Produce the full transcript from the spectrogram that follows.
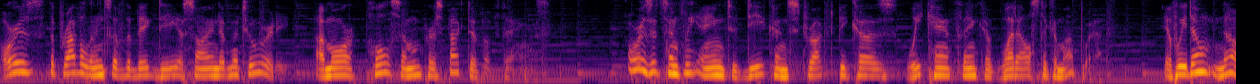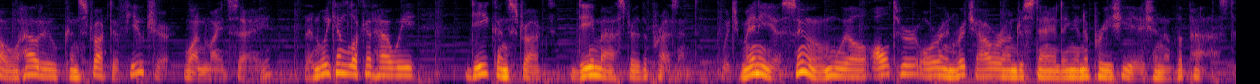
Or is the prevalence of the Big D a sign of maturity, a more wholesome perspective of things? Or is it simply aimed to deconstruct because we can't think of what else to come up with? If we don't know how to construct a future, one might say, then we can look at how we deconstruct, demaster the present, which many assume will alter or enrich our understanding and appreciation of the past.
